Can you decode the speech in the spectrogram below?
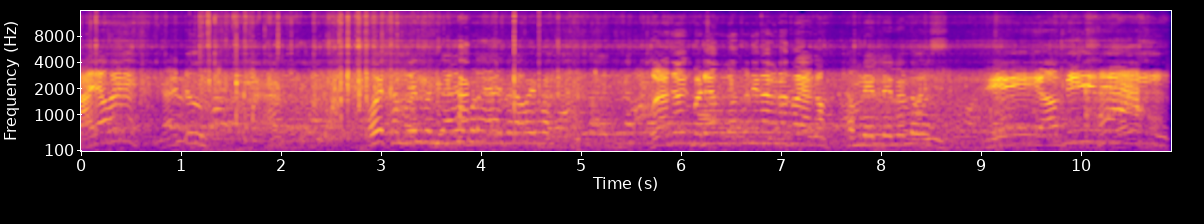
आ जाओ है लड्डू। ओए थंबनेल बन जाएगा बड़ा यार इधर आओ एक बार और आ जाओ एक बढ़िया ब्लॉग बनेगा विनोद भाई आ जाओो। थंबनेल ले लो बस। ए अभी नहीं।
